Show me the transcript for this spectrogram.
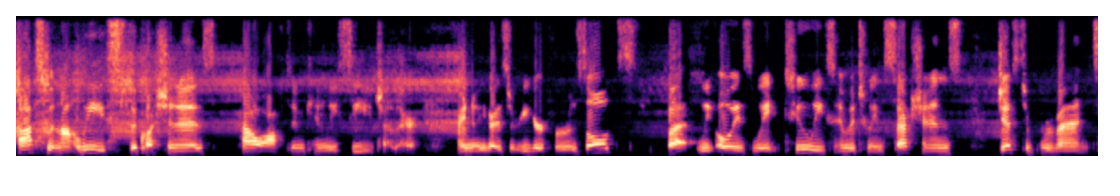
Last but not least, the question is how often can we see each other? I know you guys are eager for results, but we always wait two weeks in between sessions just to prevent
